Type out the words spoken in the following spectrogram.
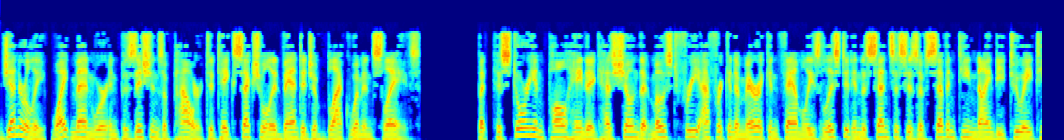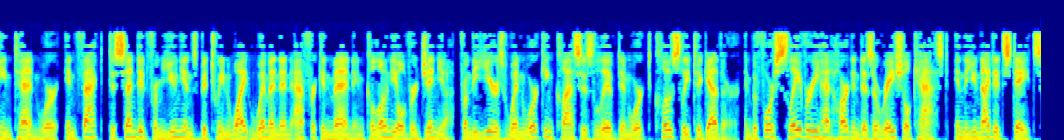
Generally, white men were in positions of power to take sexual advantage of black women slaves. But, historian Paul Heinegg has shown that most free African American families listed in the censuses of 1790–1810 were, in fact, descended from unions between white women and African men in colonial Virginia, from the years when working classes lived and worked closely together, and before slavery had hardened as a racial caste. In the United States,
